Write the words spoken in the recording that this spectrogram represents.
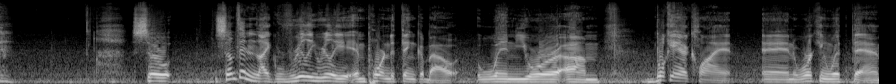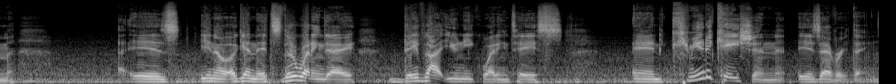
so something like really, really important to think about when you're um, booking a client and working with them is, you know, again, it's their wedding day. They've got unique wedding tastes, and communication is everything.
